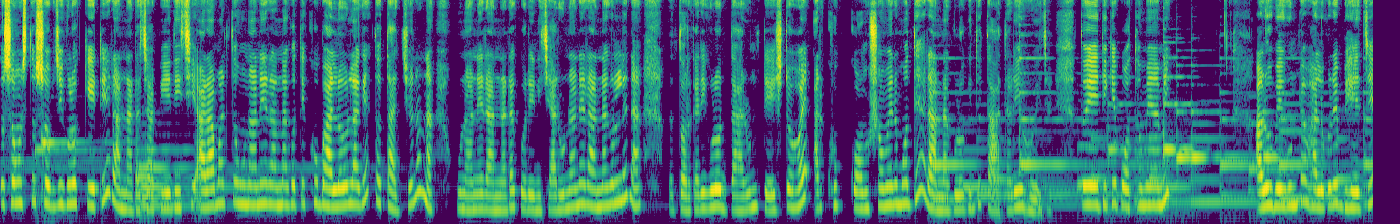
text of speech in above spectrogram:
তো সমস্ত সবজিগুলো কেটে রান্নাটা চাপিয়ে দিচ্ছি আর আমার তো উনানে রান্না করতে খুব ভালোও লাগে, তো তার জন্য না উনানে রান্নাটা করে নিচ্ছি। আর উনানে রান্না করলে না তরকারিগুলোর দারুণ টেস্টও হয় আর খুব কম সময়ের মধ্যে রান্নাগুলো কিন্তু তাড়াতাড়ি হয়ে যায়। তো এইদিকে প্রথমে আমি আলু বেগুনটা ভালো করে ভেজে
